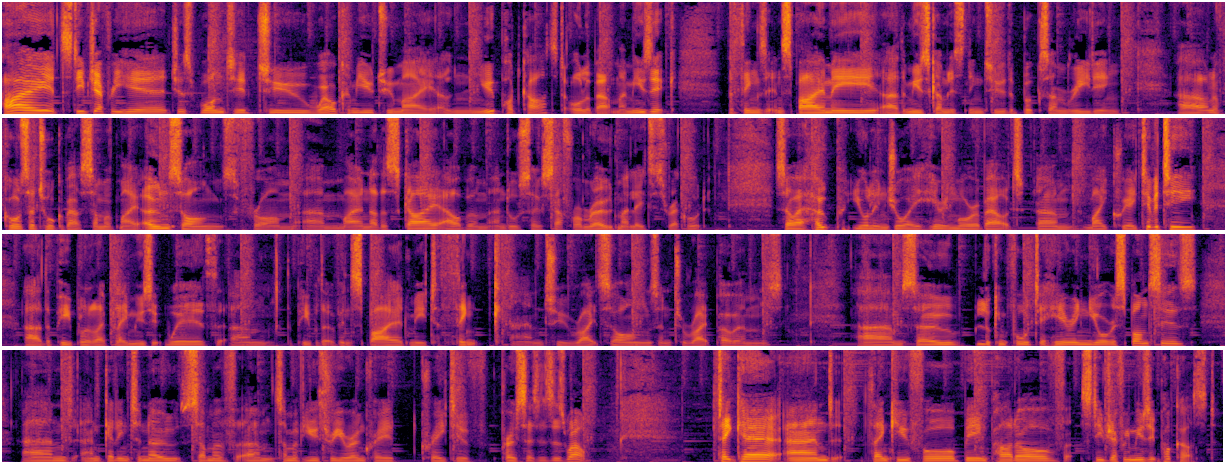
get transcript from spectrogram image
Hi, it's Steve Jeffrey here. Just wanted to welcome you to my new podcast, all about my music, the things that inspire me, uh, the music I'm listening to, the books I'm reading. Uh, and of course, I talk about some of my own songs from um, my Another Sky album and also Saffron Road, my latest record. So I hope you'll enjoy hearing more about um, my creativity uh, the people that I play music with, um, the people that have inspired me to think and to write songs and to write poems. Um, so, looking forward to hearing your responses and and getting to know some of um, some of you through your own crea- creative processes as well. Take care and thank you for being part of Steve Jeffrey Music Podcast.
